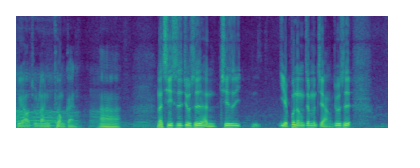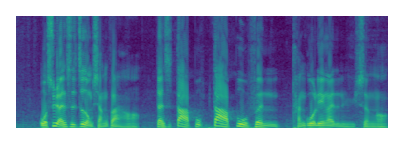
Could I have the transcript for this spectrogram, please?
不要就让你痛感啊。那其实就是很，其实也不能这么讲，就是我虽然是这种想法啊。但是大部大部分谈过恋爱的女生哦，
